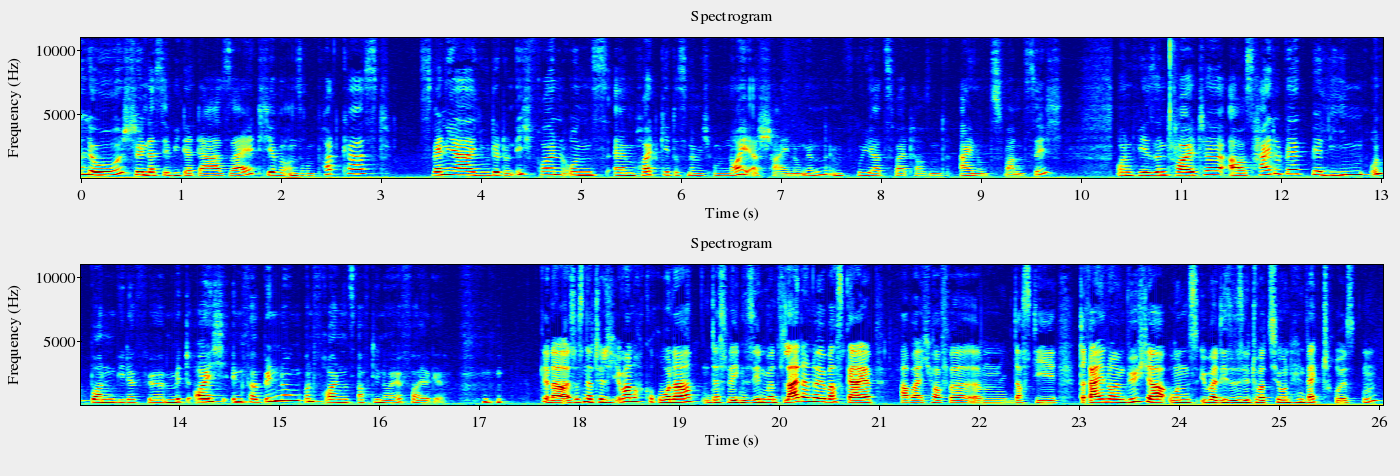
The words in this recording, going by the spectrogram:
Hallo, schön, dass ihr wieder da seid, hier bei unserem Podcast. Svenja, Judith und ich freuen uns. Ähm, heute geht es nämlich um Neuerscheinungen im Frühjahr 2021. Und wir sind heute aus Heidelberg, Berlin und Bonn wieder für mit euch in Verbindung und freuen uns auf die neue Folge. Genau, es ist natürlich immer noch Corona, deswegen sehen wir uns leider nur über Skype, aber ich hoffe, ähm, dass die drei neuen Bücher uns über diese Situation hinwegtrösten.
